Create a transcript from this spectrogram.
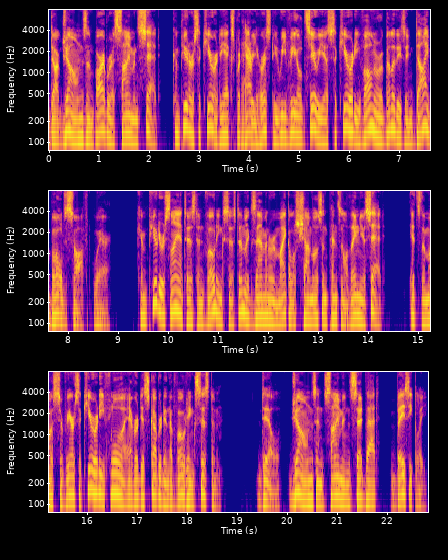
Doug Jones and Barbara Simons said, computer security expert Harri Hursti revealed serious security vulnerabilities in Diebold's software. Computer scientist and voting system examiner Michael Shamos in Pennsylvania said, It's the most severe security flaw ever discovered in a voting system. Dill, Jones and Simons said that, basically,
